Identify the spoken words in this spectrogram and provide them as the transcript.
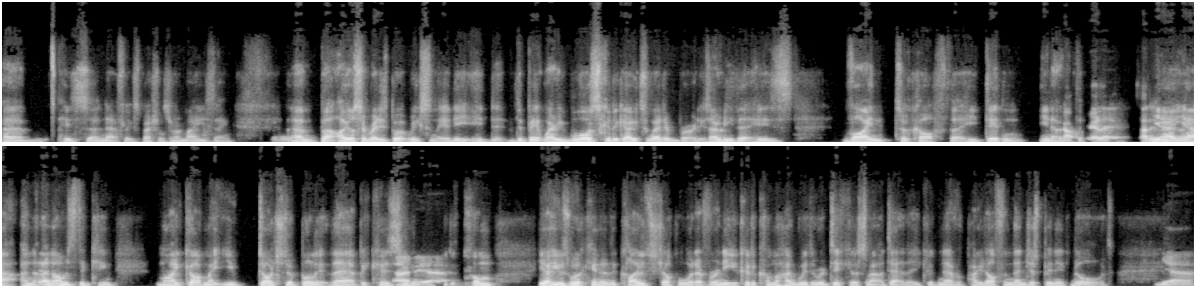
um, his uh, Netflix specials are amazing. Yeah. Um, but I also read his book recently, and he, he the bit where he was going to go to Edinburgh, and it's only that his Vine took off that he didn't. You know, Oh, really? Didn't yeah, know yeah. And and I was thinking, my God, mate, you dodged a bullet there because Oh, you know, yeah. could have come. You know, he was working in a clothes shop or whatever, and he could have come home with a ridiculous amount of debt that he could never have paid off, and then just been ignored, Yeah.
